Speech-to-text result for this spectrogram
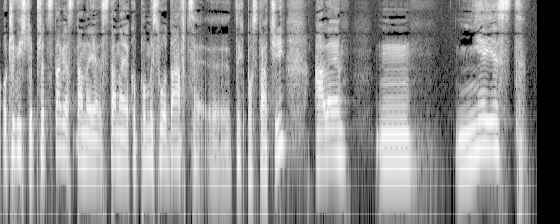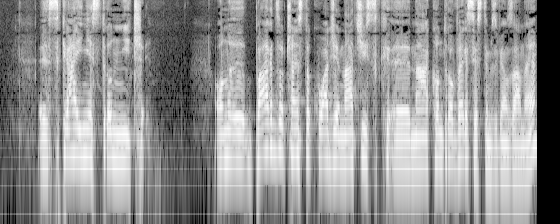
oczywiście przedstawia Stana, Stana jako pomysłodawcę e, tych postaci, ale mm, nie jest e, skrajnie stronniczy. On bardzo często kładzie nacisk na kontrowersje z tym związane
